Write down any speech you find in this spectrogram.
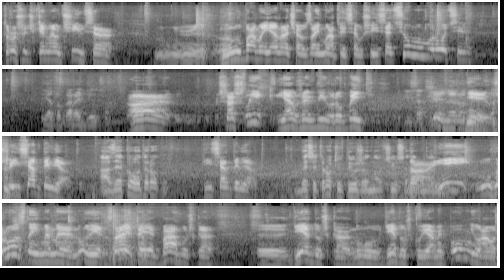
трошечки навчився. Голубами я почав займатися в 67-му році. Я тільки родився. А шашлик я вже вмів робити ні, в 69-му. А з якого ти року? 59 10 років ти вже навчився. Да, нормально. і у Грозний мене, ну як знаєте, як бабушка, е, дідушка, ну дідушку я не пам'ятаю, а от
